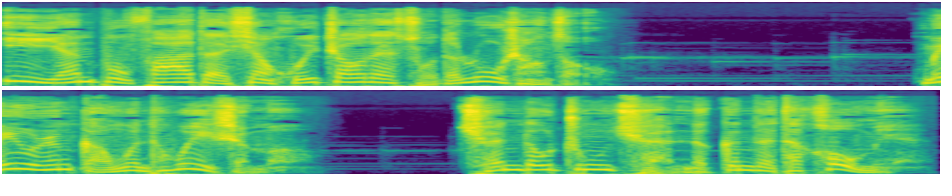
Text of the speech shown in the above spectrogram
一言不发的向回招待所的路上走，没有人敢问他为什么。全都忠犬的跟在他后面。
